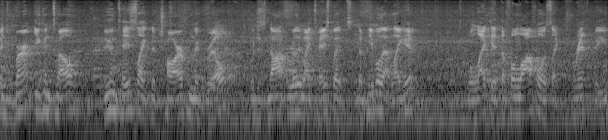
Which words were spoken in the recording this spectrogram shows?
It's burnt, you can tell. You can taste like the char from the grill, which is not really my taste, but the people that like it will like it. The falafel is like crispy,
